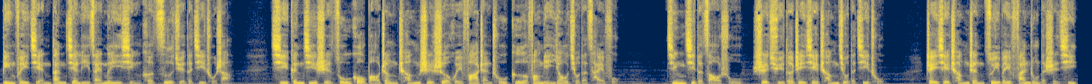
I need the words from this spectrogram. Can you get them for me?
并非简单建立在内省和自觉的基础上，其根基是足够保证城市社会发展出各方面要求的财富。经济的早熟是取得这些成就的基础。这些城镇最为繁荣的时期，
